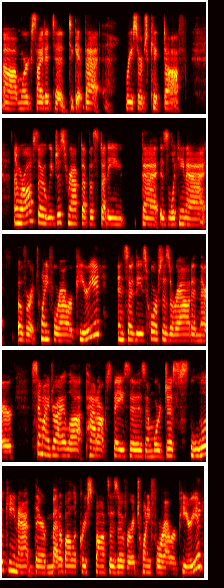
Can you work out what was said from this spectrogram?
um, we're excited to to get that research kicked off and we're also, we just wrapped up a study that is looking at over a 24 hour period. And so these horses are out in their semi dry lot paddock spaces, and we're just looking at their metabolic responses over a 24 hour period.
